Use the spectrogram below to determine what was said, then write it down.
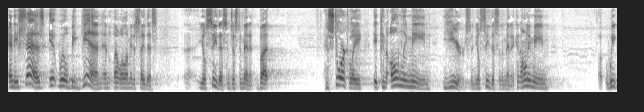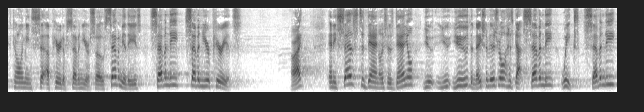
And he says it will begin, and well, let me just say this Uh, you'll see this in just a minute, but historically, it can only mean years, and you'll see this in a minute. It can only mean a week can only mean a period of seven years. So 70 of these, 70 seven year periods. All right? And he says to Daniel, he says, Daniel, you, you, you, the nation of Israel, has got 70 weeks, 70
